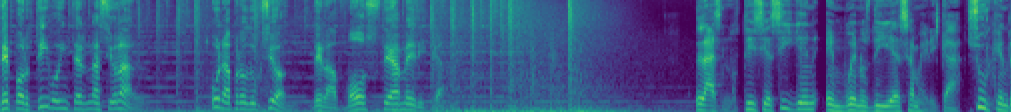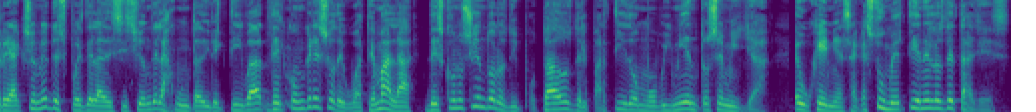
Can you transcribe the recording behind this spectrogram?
Deportivo Internacional, una producción de La Voz de América. Las noticias siguen en Buenos Días América. Surgen reacciones después de la decisión de la Junta Directiva del Congreso de Guatemala desconociendo a los diputados del partido Movimiento Semilla. Eugenia Sagastume tiene los detalles.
